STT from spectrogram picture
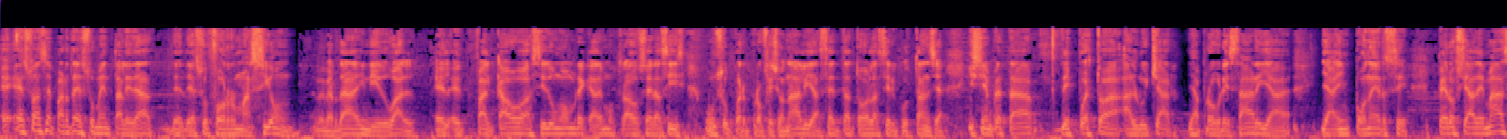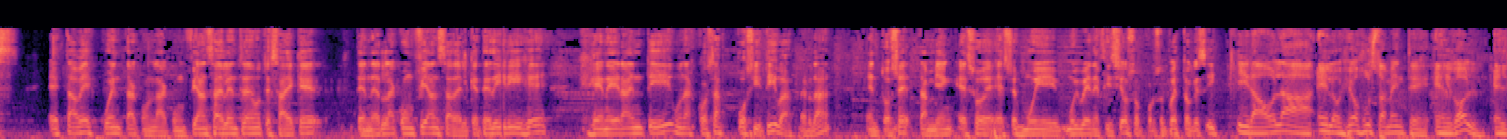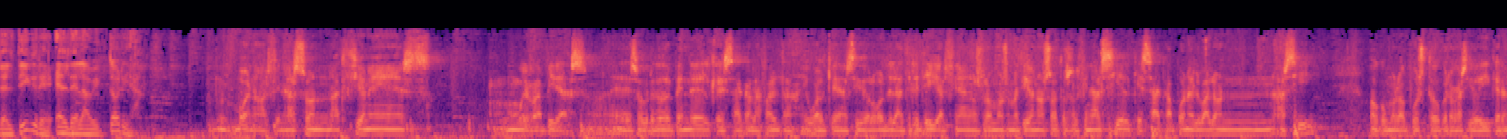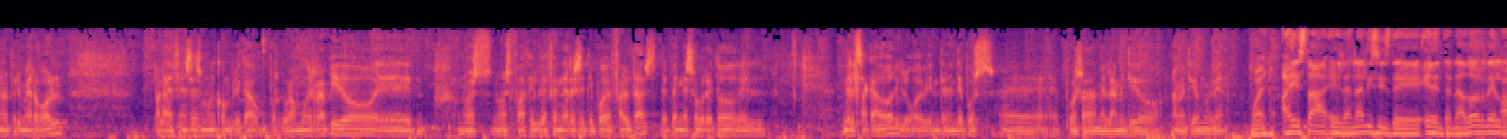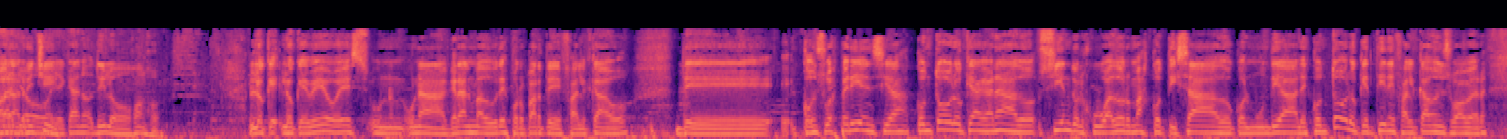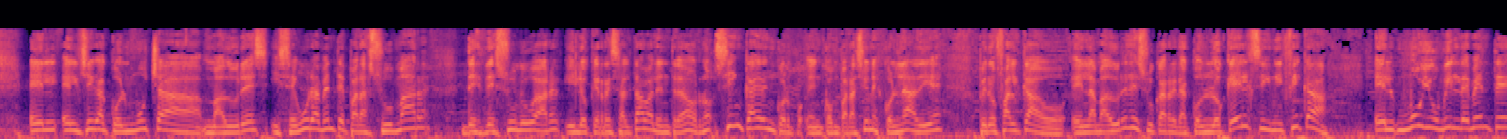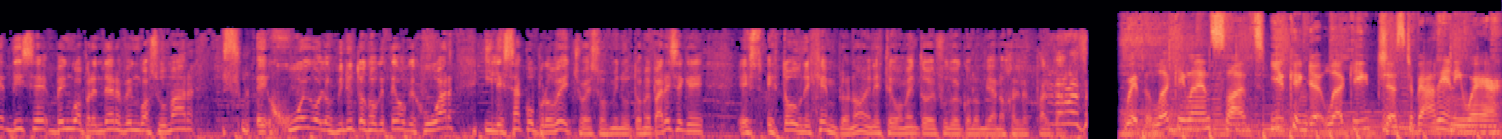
Eh, Eso hace parte de su mentalidad, de, su formación, de verdad, individual. El, Falcao ha sido un hombre que ha demostrado ser así, un súper profesional y acepta todas las circunstancias. Y siempre está dispuesto a, a luchar y a progresar y a, y a imponerse. Pero si además esta vez cuenta con la confianza del entrenador, te sabe que tener la confianza del que te dirige genera en ti unas cosas positivas, ¿verdad? Entonces también eso, eso es muy, muy beneficioso, por supuesto que sí. Iraola elogió justamente el gol, el del Tigre, el de la victoria. Bueno, al final son acciones muy rápidas. Eh, sobre todo depende del que saca la falta. Igual que ha sido el gol del Atlético y al final nos lo hemos metido nosotros. Al final, si el que saca pone el balón así, o como lo ha puesto, creo que ha sido Iker en el primer gol, para la defensa es muy complicado porque va muy rápido. eh, no, es, no es fácil defender ese tipo de faltas. Depende sobre todo del, del sacador y luego, evidentemente, pues, eh, pues Radamel la ha metido, la ha metido muy bien. Bueno, ahí está el análisis del entrenador del Ahora, Rayo. Vallecano. Dilo, Juanjo. Lo que, lo que veo es un- una gran madurez por parte de Falcao, de, eh, con su experiencia, con todo lo que ha ganado, siendo el jugador más cotizado, con mundiales, con todo lo que tiene Falcao en su haber, él, él llega con mucha madurez y seguramente para sumar desde su lugar y lo que resaltaba el entrenador, ¿no? Sin caer en, en comparaciones con nadie, pero Falcao, en la madurez de su carrera, con lo que él significa, él muy humildemente dice, vengo a aprender, vengo a sumar, su- eh, juego los minutos que tengo que jugar y le saco provecho a esos minutos. Me parece que es, todo un ejemplo, ¿no? En este momento del fútbol colombiano. With Lucky Land you can get lucky just about anywhere.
